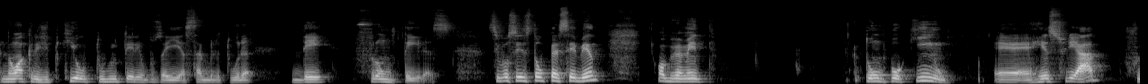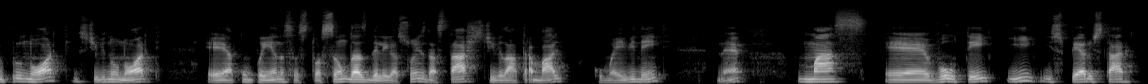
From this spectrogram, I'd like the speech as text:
não acredito que em outubro teremos aí essa abertura de fronteiras. Se vocês estão percebendo, obviamente, estou um pouquinho é, resfriado, fui para o norte, estive no norte é, acompanhando essa situação das delegações, das taxas, estive lá a trabalho, como é evidente, né? Mas é, voltei e espero estar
